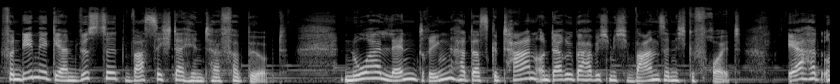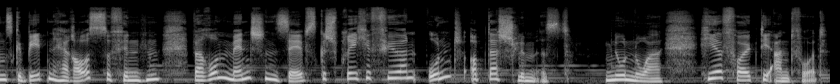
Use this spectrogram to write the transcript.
von dem ihr gern wüsstet, was sich dahinter verbirgt. Noah Lendring hat das getan und darüber habe ich mich wahnsinnig gefreut. Er hat uns gebeten herauszufinden, warum Menschen Selbstgespräche führen und ob das schlimm ist. Nun Noah, hier folgt die Antwort.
